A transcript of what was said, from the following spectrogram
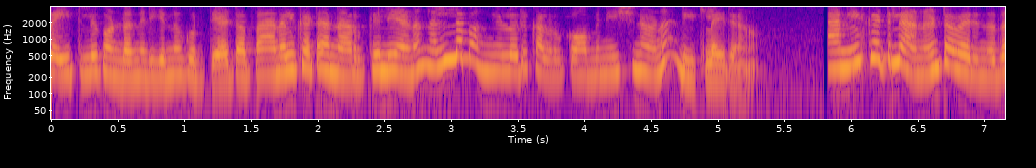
റേറ്റിൽ കൊണ്ടുവന്നിരിക്കുന്ന കുർത്തി കേട്ടോ പാനൽ കട്ട് അനാർക്കലിയാണ് നല്ല ഭംഗിയുള്ള ഒരു കളർ കോമ്പിനേഷൻ ആണ് ഡീറ്റെയിൽ ആണ്. പാനൽ കട്ടിലാണ് കേട്ടോ വരുന്നത്.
